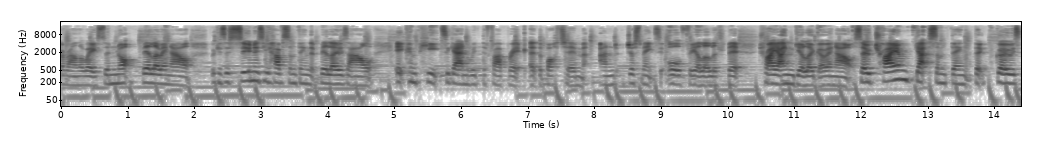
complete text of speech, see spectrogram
around the waist, so not billowing out because as soon as you have something that billows out, it competes again with the fabric at the bottom and just makes it all feel a little bit triangular going out. So try and get something that goes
